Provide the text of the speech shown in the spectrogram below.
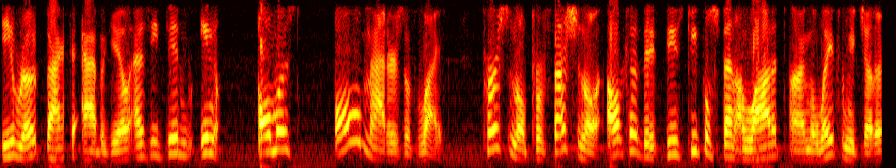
he wrote back to Abigail as he did in almost all matters of life, personal, professional. Also, these people spent a lot of time away from each other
